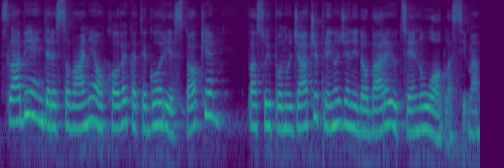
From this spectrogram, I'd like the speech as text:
Slabije je interesovanje oko ove kategorije stoke, pa su i ponuđači prinuđeni da obaraju cenu u oglasima.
